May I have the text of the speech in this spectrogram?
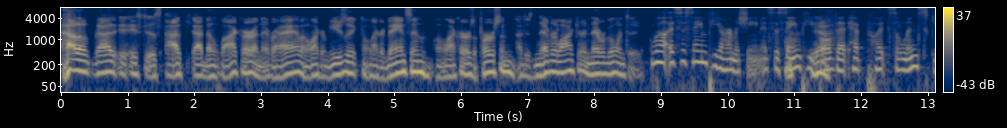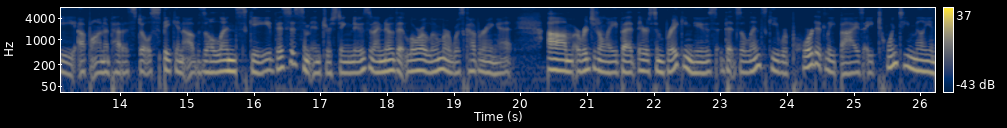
I don't. I, it's just I. I don't like her. I never have. I don't like her music. I don't like her dancing. I don't like her as a person. I just never liked her and never going to. Well, it's the same PR machine. It's the same people yeah. that have put Zelensky up on a pedestal. Speaking of Zelensky, this is some interesting news, and I know that Laura Loomer was covering it um, originally, but there's some breaking news that Zelensky reportedly buys a $20 million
